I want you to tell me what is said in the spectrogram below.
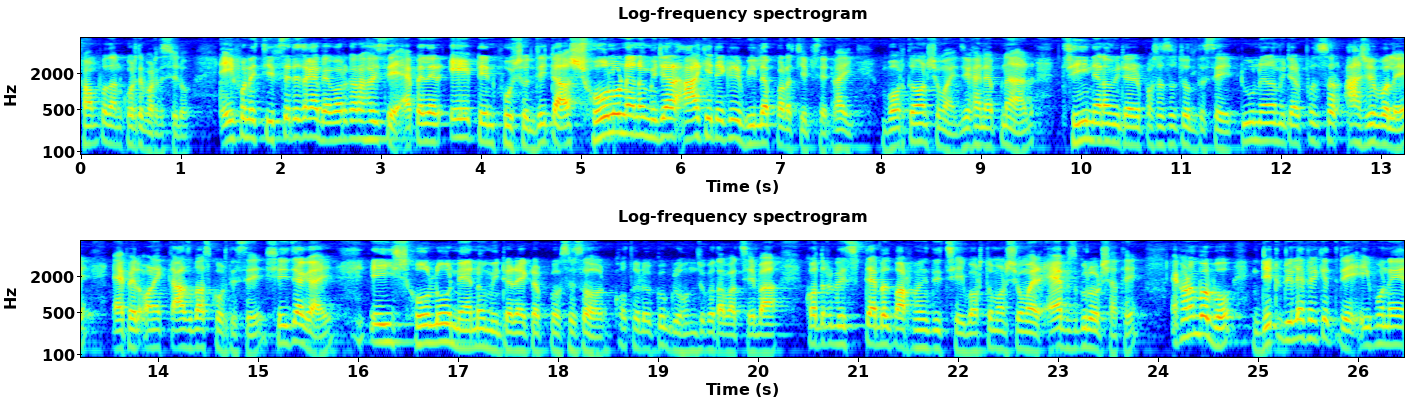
সম্প্রদান করতে পারতেছিল। এই ফোনের চিপসেটের জায়গায় ব্যবহার করা হয়েছে অ্যাপেলের এ টেন ফুশন যেটা ষোলো ন্যানোমিটার আর্কিটেক্টের বিল্ড আপ করা চিপসেট ভাই, বর্তমান সময় যেখানে আপনার থ্রি ন্যানোমিটারের প্রসেসর চলতেছে টু ন্যানোমিটার প্রসেসর আসবে বলে অ্যাপেল অনেক কাজ বাজ করতেছে, সেই জায়গায় এই ষোলো ন্যানোমিটারের একটা প্রসেসর কতটুকু গ্রহণযোগ্যতা পাচ্ছে বা কতটুকু স্টেবল পারফরমেন্স দিচ্ছে বর্তমান সময়ের অ্যাপসগুলোর সাথে? এখন আমি বলব ডে টু ডে লাইফের ক্ষেত্রে এই ফোনের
